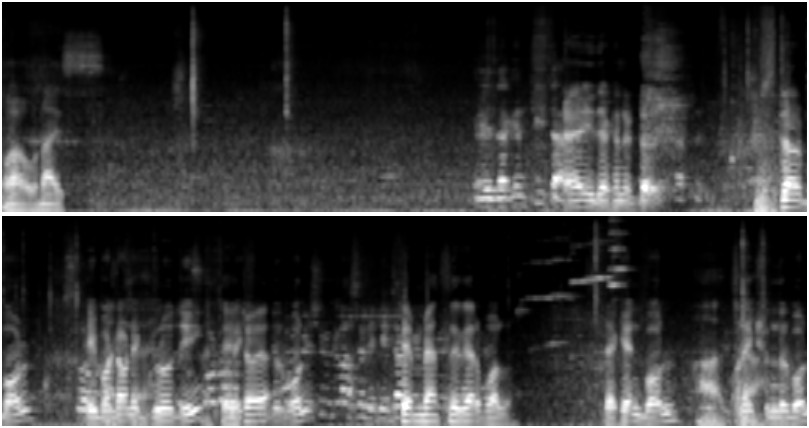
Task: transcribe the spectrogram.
ওয়াও নাইস এই দেখেন কি চাই এই দেখেন একটা স্টার বল এই বলটা অনেক গ্লোজি এটা- বল চ্যাম্পিয়ন্স লিগের বল দেখেন বল আচ্ছা। অনেক সুন্দর বল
